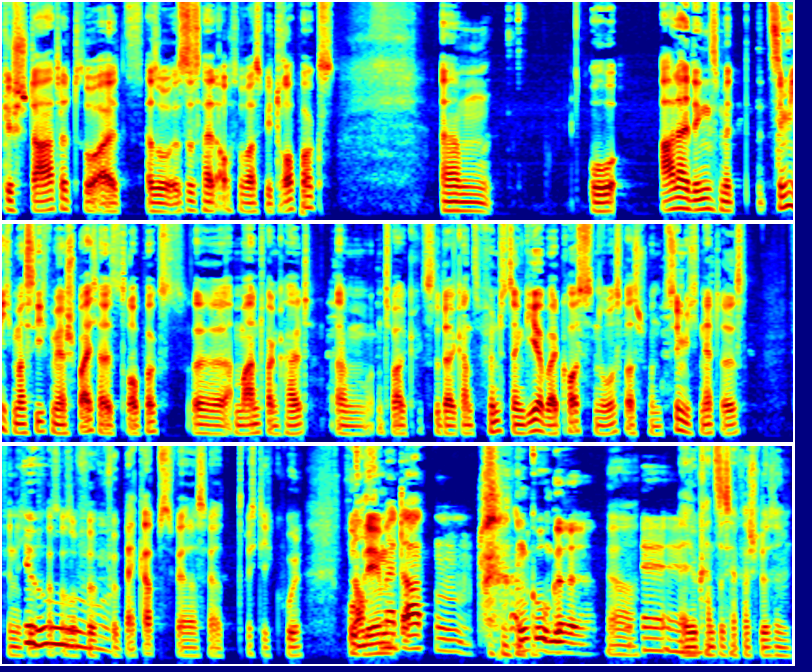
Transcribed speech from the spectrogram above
gestartet, so als, also es ist halt auch sowas wie Dropbox. Ähm, oh, allerdings mit ziemlich massiv mehr Speicher als Dropbox äh, am Anfang halt. Ähm, und zwar kriegst du da ganze 15 Gigabyte kostenlos, was schon ziemlich nett ist. Finde ich jedenfalls. Also für, für Backups wäre das ja richtig cool. Problem. Noch mehr Daten an Google. ja. Hey. ja. Du kannst es ja verschlüsseln.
